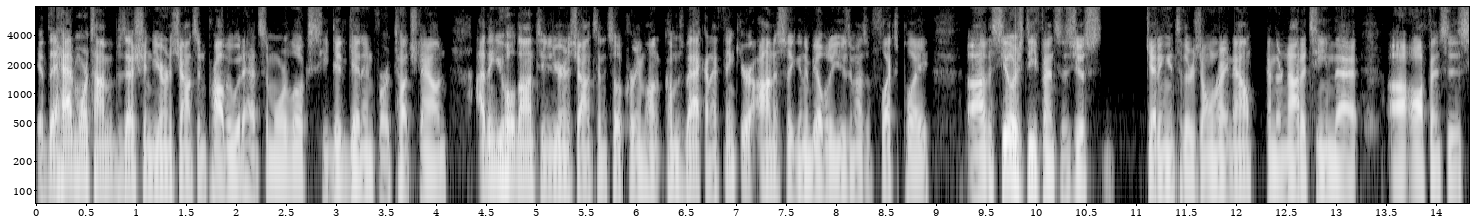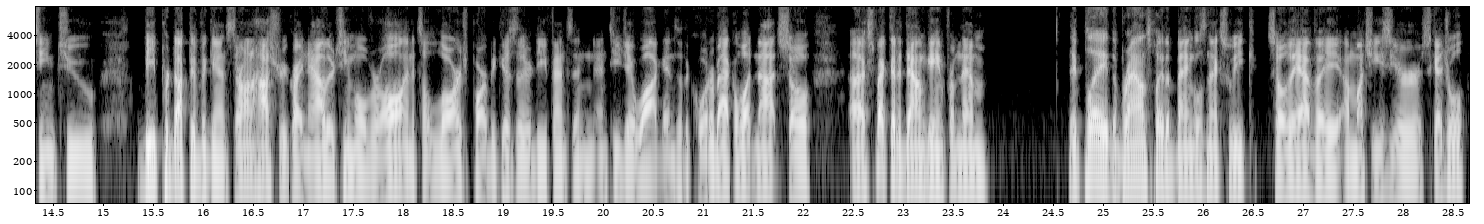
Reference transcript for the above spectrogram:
If they had more time of possession, D'Ernest Johnson probably would have had some more looks. He did get in for a touchdown. I think you hold on to D'Ernest Johnson until Kareem Hunt comes back, and I think you're honestly going to be able to use him as a flex play. Uh, the Steelers defense is just getting into their zone right now, and they're not a team that uh, offenses seem to be productive against. They're on a hot streak right now, their team overall, and it's a large part because of their defense and, and TJ Watt getting to the quarterback and whatnot. So uh, expected a down game from them. They play the Browns play the Bengals next week, so they have a, a much easier schedule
